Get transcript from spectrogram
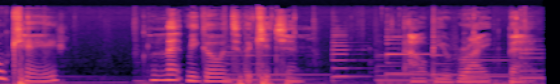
okay, let me go into the kitchen. I'll be right back.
